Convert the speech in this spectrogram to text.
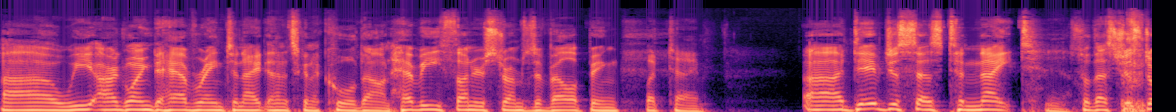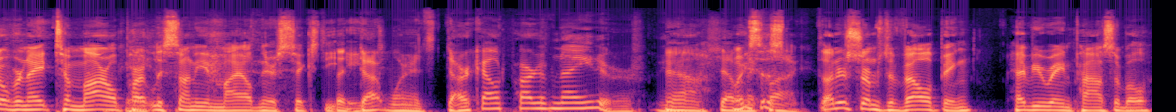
Uh, we are going to have rain tonight and it's going to cool down. Heavy thunderstorms developing. What time? Uh, Dave just says tonight. So that's just overnight. Tomorrow, partly sunny and mild near 68. The dark, when it's dark out part of night or you know, yeah. seven Well, he says o'clock? thunderstorms developing. Heavy rain possible.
